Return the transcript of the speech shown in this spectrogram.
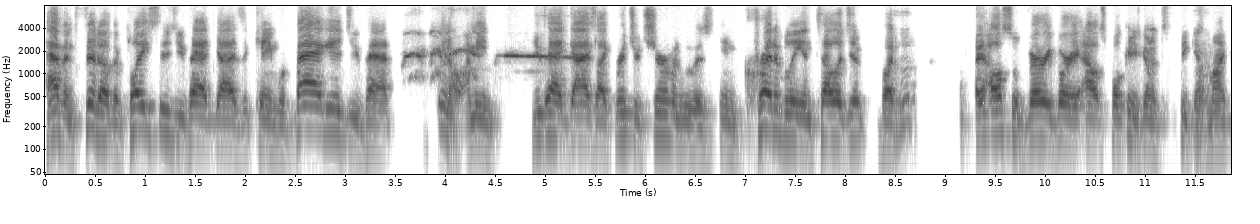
haven't fit other places. You've had guys that came with baggage. You've had, you know, I mean, You've had guys like Richard Sherman, who is incredibly intelligent, but mm-hmm. also very, very outspoken. He's going to speak yep. his mind.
